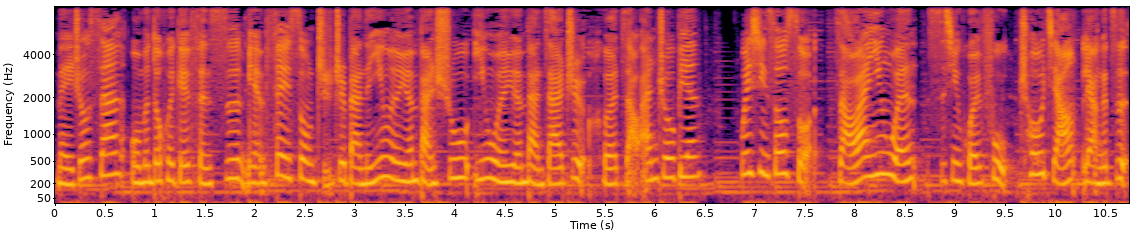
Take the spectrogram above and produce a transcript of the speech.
每周三，我们都会给粉丝免费送纸质版的英文原版书、英文原版杂志和早安周边。微信搜索“早安英文”，私信回复“抽奖”两个字，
